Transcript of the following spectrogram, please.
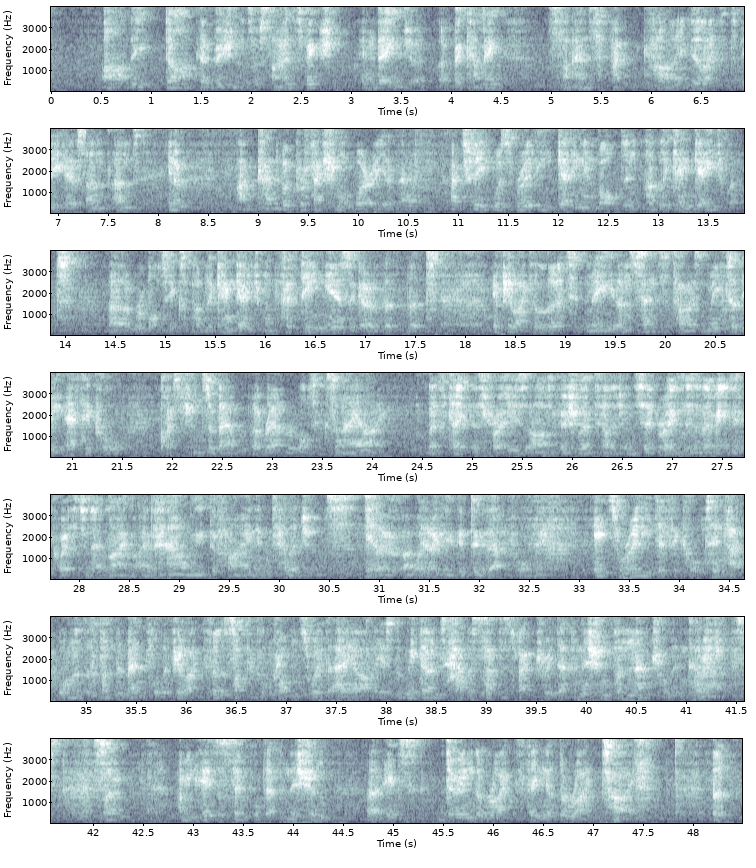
Are the darker visions of science fiction in danger of becoming science fact? Hi, delighted to be here. And, and you know, I'm kind of a professional worrier now. Actually, it was really getting involved in public engagement, uh, robotics public engagement 15 years ago that, that, if you like, alerted me and sensitized me to the ethical questions about around robotics and AI. Let's take this phrase, artificial intelligence. It raises an immediate question in my mind, how we define intelligence. So I wonder Yeah. if you could do that for me. It's really difficult. In fact, one of the fundamental, if you like, philosophical problems with AI is that we don't have a satisfactory definition for natural intelligence. So, I mean, here's a simple definition. Uh, it's doing the right thing at the right time.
